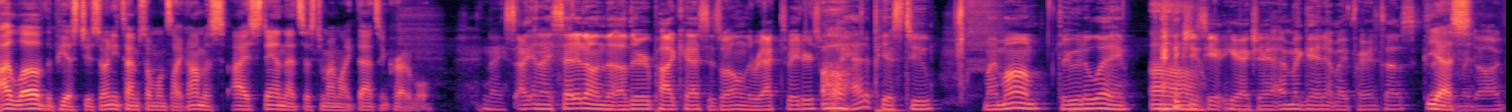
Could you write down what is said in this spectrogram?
i love the ps2 so anytime someone's like i'm a, I stand that system i'm like that's incredible Nice. I, and I said it on the other podcast as well, on the Reactivators. I Oh. had a PS2. My mom threw it away. I think oh. she's here. Here, actually, I'm again at my parents' house. Yes. My dog.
